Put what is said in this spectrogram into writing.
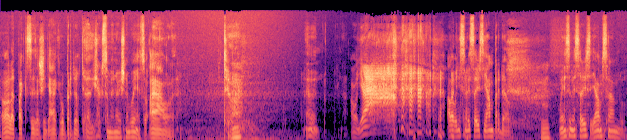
jo, ale pak si začali dělat jako prdel, ty víš, jak se jmenuješ nebo něco, a já, vole, ty vole, nevím, a oni, ale oni si mysleli, že si dělám prdel. Hmm. Oni si mysleli, že si dělám srandu.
